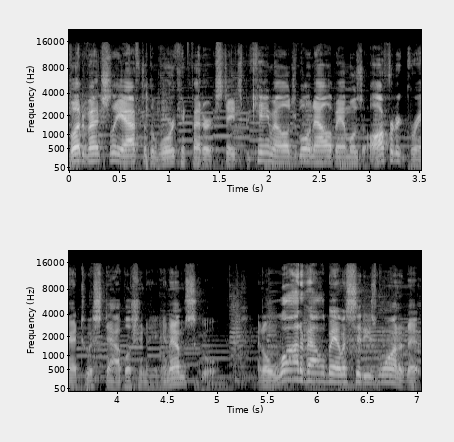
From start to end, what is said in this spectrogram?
But eventually, after the war, Confederate states became eligible, and Alabama was offered a grant to establish an A&M school. And a lot of Alabama cities wanted it.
